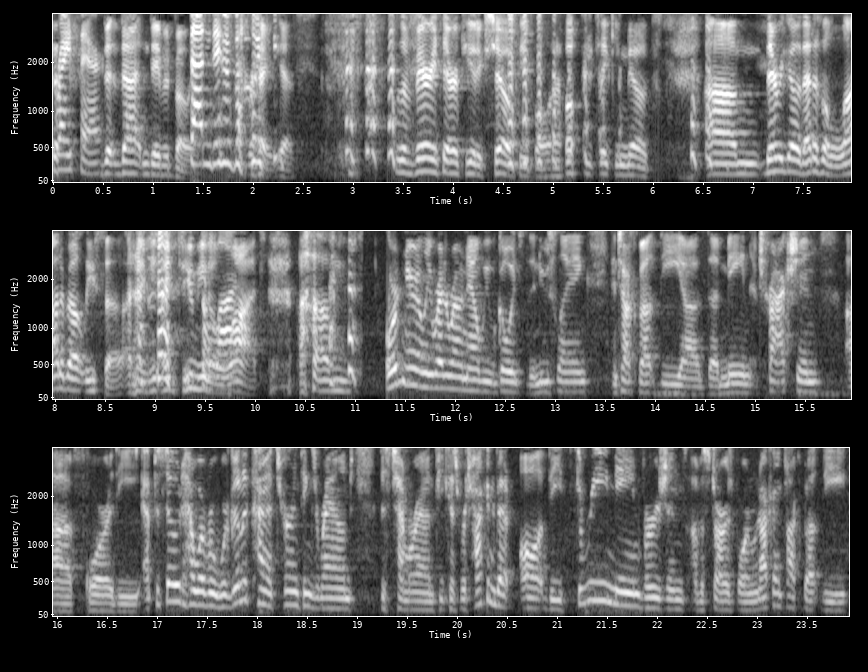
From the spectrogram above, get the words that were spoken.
right there. th- that and David Bowie. that and David Bowie. Right, yes. This is a very therapeutic show, people. I hope you're taking notes. Um, there we go. That is a lot about Lisa. And I, mean, I do mean a a lot. lot. Um, Ordinarily, right around now, we would go into the new slang and talk about the uh, the main attraction uh, for the episode. However, we're going to kind of turn things around this time around because we're talking about all the three main versions of A Star Is Born. We're not going to talk about the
